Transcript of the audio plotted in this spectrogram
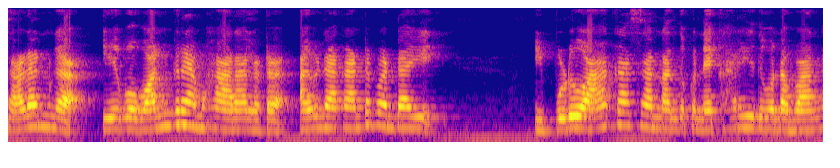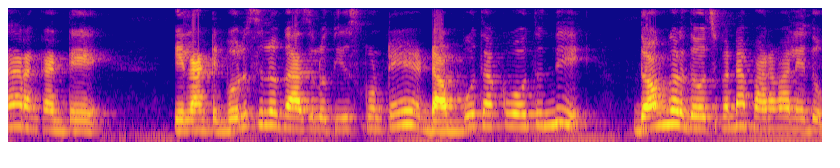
సడన్గా ఏవో వన్ గ్రామ్ హారాలట అవి నాకు అంటపడ్డాయి. ఇప్పుడు ఆకాశాన్ని అందుకునే ఖరీదు ఉన్న బంగారం కంటే ఇలాంటి గొలుసులు గాజులు తీసుకుంటే డబ్బు తక్కువ అవుతుంది దొంగలు దోచుకున్నా పర్వాలేదు.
